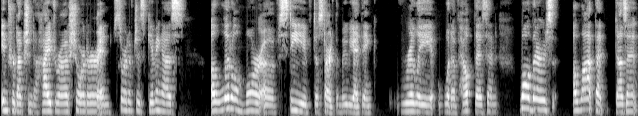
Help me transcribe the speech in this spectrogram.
introduction to Hydra shorter, and sort of just giving us a little more of Steve to start the movie, I think really would have helped this. And while there's a lot that doesn't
